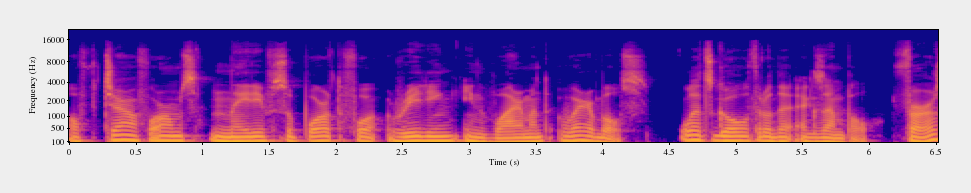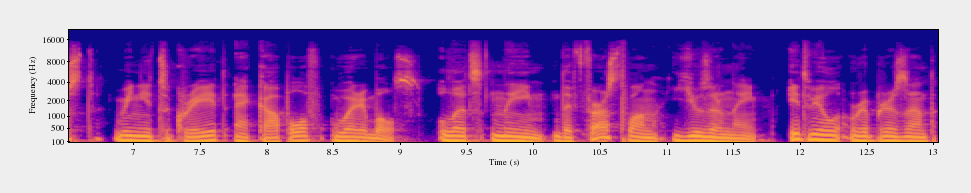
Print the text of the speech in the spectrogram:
of Terraform's native support for reading environment variables. Let's go through the example. First, we need to create a couple of variables. Let's name the first one username. It will represent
